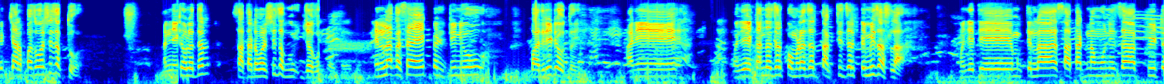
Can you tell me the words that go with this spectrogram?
एक चार पाच वर्ष जगतो. आणि ठेवलं तर सात आठ वर्ष जगू जगू. ह्यांना कसं आहे कंटिन्यू बाजरी ठेवतोय. आणि म्हणजे एखादा जर कोंबडा जर ताकदीत जर कमीच असला म्हणजे ते मग त्यांना सात आठ नमुनीचा पीठ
